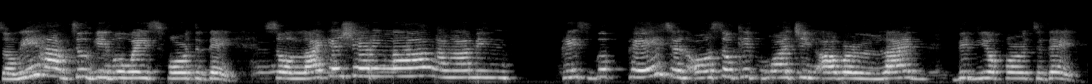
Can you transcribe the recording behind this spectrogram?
So we have two giveaways for today. So like and sharing lang ang aming Facebook page and also keep watching our live video for today.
